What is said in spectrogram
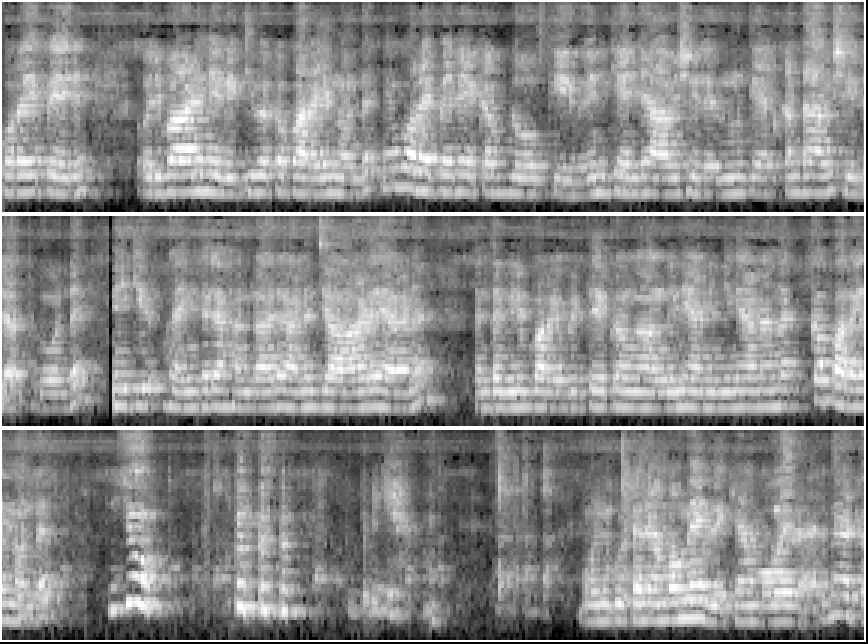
കുറേ പേര് ഒരുപാട് നെഗറ്റീവ് ഒക്കെ പറയുന്നുണ്ട്. ഞാൻ കുറേ പേരെയൊക്കെ ബ്ലോക്ക് ചെയ്തു. എനിക്ക് എന്റെ ആവശ്യമില്ല. ഇതൊന്നും കേൾക്കേണ്ട ആവശ്യമില്ലാത്തതുകൊണ്ട് എനിക്ക് ഭയങ്കര അഹങ്കാരമാണ് ജാടയാണ്. എന്തെങ്കിലും പറയുമ്പോഴത്തേക്കും അങ്ങ് അങ്ങനെയാണ് ഇങ്ങനെയാണ് എന്നൊക്കെ പറയുന്നുണ്ട്. അയ്യോ! മോനുകുട്ടനും അമ്മമ്മയെ വിളിക്കാൻ പോയതായിരുന്നു കേട്ടോ.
